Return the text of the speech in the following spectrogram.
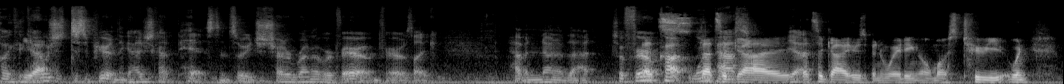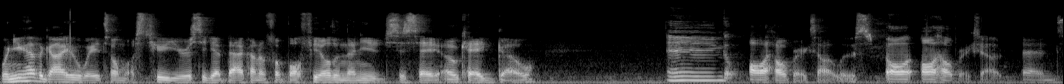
like the guy was just disappeared, and the guy just got pissed, and so he just tried to run over Pharaoh, and Pharaoh was like having none of that. So Pharaoh that's, caught one that's pass. a guy. Yeah, That's a guy who's been waiting almost two years. When when you have a guy who waits almost two years to get back on a football field, and then you just say, "Okay, go," and go. all hell breaks out loose. All all hell breaks out, and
